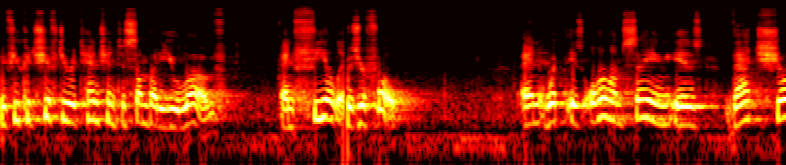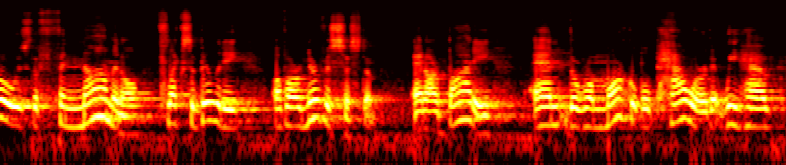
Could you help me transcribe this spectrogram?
if you could shift your attention to somebody you love and feel it, because you're full. And what is all I'm saying is that shows the phenomenal flexibility of our nervous system and our body and the remarkable power that we have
